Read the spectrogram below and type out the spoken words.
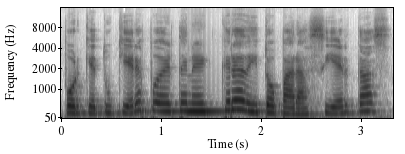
porque tú quieres poder tener crédito para ciertas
